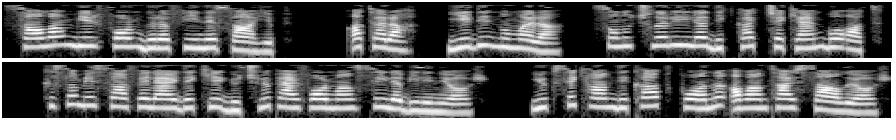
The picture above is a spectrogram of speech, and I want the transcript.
Sağlam bir form grafiğine sahip. Atara, 7 numara, sonuçlarıyla dikkat çeken bu at. Kısa mesafelerdeki güçlü performansıyla biliniyor. Yüksek handikap puanı avantaj sağlıyor.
